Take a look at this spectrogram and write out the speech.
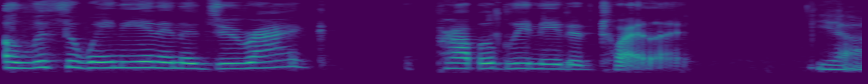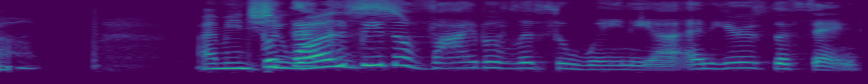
a Lithuanian in a durag probably needed twilight. Yeah. I mean, she but that was. could be the vibe of Lithuania. And here's the thing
